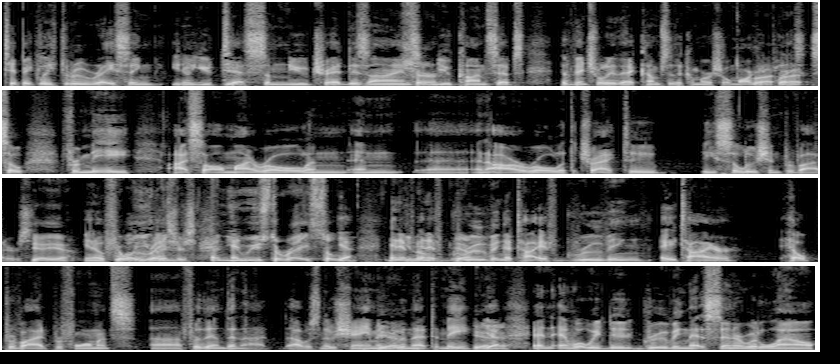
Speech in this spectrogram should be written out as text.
typically through racing, you know, you test some new tread designs, Sure. some new concepts. Eventually, that comes to the commercial marketplace. right. So for me, I saw my role and and uh, and our role at the track to be solution providers. yeah, yeah. You know, for Well, the you- racers. and, you used to race, so Yeah, and if, you know, and if yeah. grooving a tire, if grooving a tire helped provide performance uh, for them, then I, I was no shame in Yeah. doing that to me. Yeah, yeah. and and what we do, grooving that center would allow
